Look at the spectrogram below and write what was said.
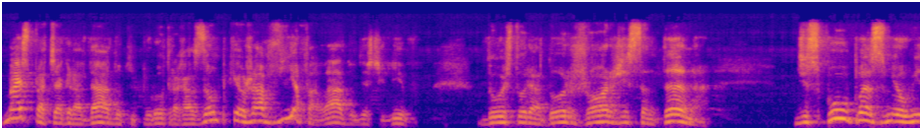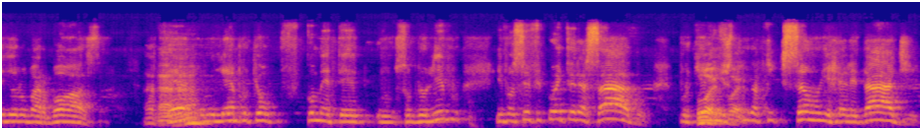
mais para te agradar do que por outra razão, porque eu já havia falado deste livro, do historiador Jorge Santana. Desculpas, meu ídolo Barbosa. Até uhum. eu me lembro que eu comentei sobre o livro e você ficou interessado, porque foi, ele mistura foi. ficção e realidade.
